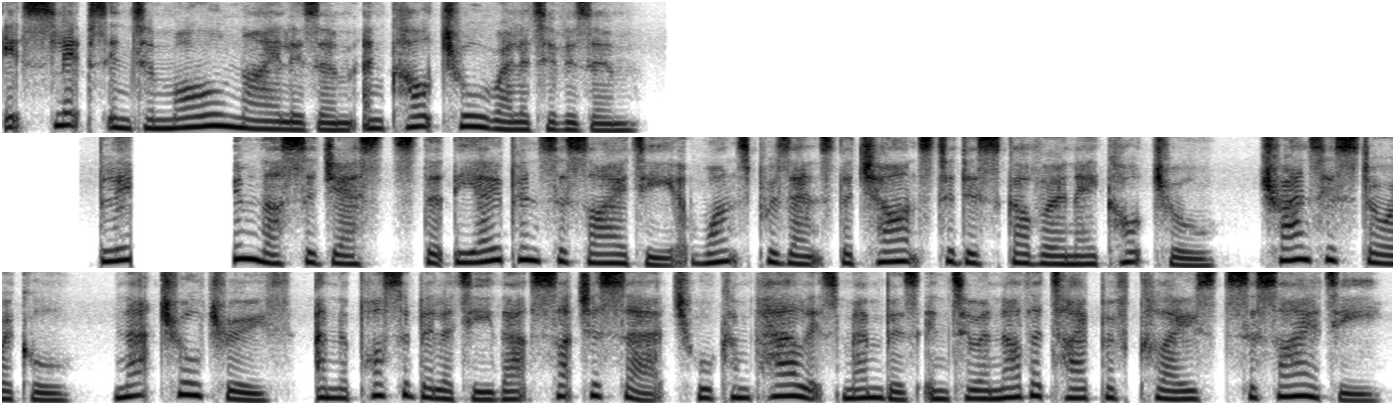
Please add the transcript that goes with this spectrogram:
it slips into moral nihilism and cultural relativism. Bloom thus suggests that the open society at once presents the chance to discover an acultural, transhistorical, natural truth, and the possibility that such a search will compel its members into another type of closed society,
